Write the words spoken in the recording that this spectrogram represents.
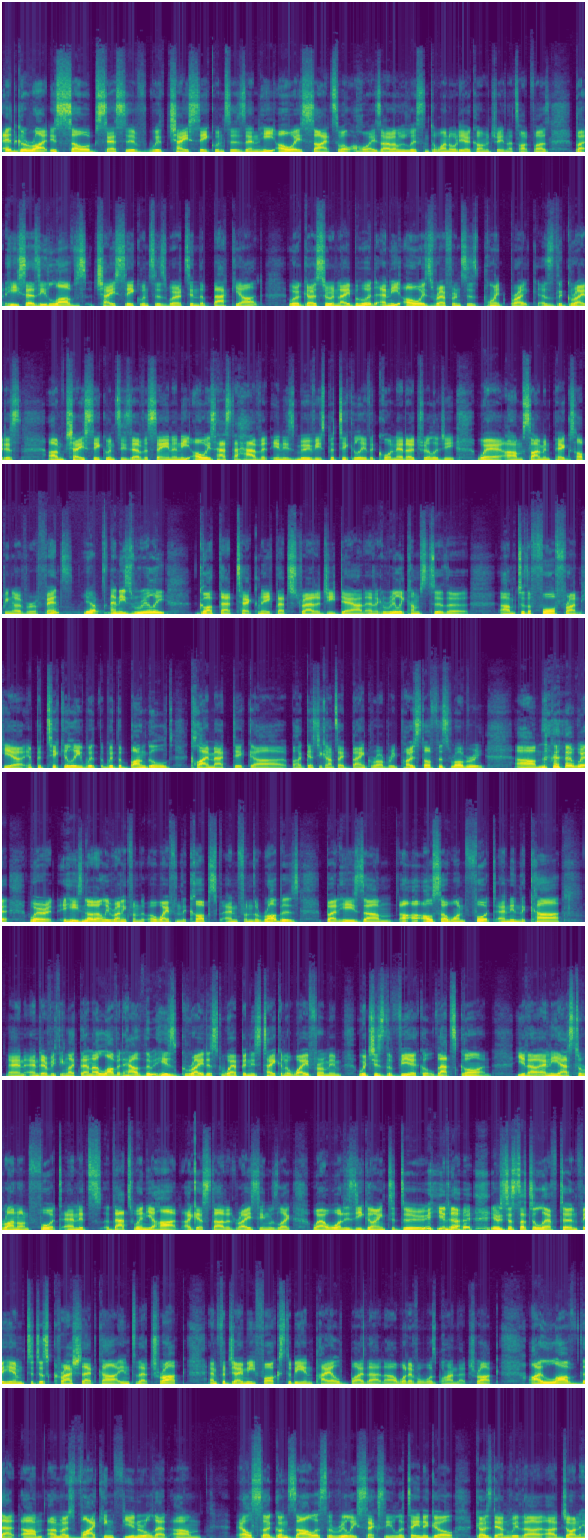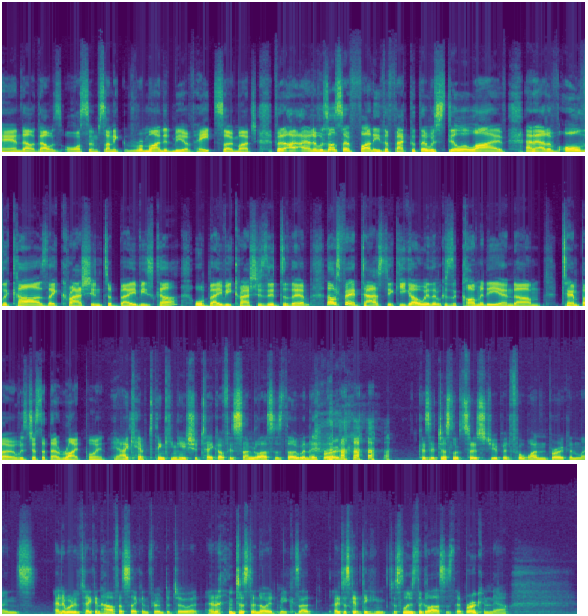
Edgar Wright is so obsessive with chase sequences, and he always cites, well, always, I only listen to one audio commentary, and that's Hot Fuzz, but he says he loves chase sequences where it's in the backyard, where it goes through a neighborhood, and he always references Point Break as the greatest um, chase sequence he's ever seen, and he always has to have it in his movies, particularly the Cornetto trilogy, where um, Simon Pegg's hopping over a fence yep. and he's really got that technique, that strategy down, and it really comes to the um, to the forefront here, and particularly with with the bungled climactic, uh, I guess you can't say bank robbery, post office robbery, um, where where it, he's not only running from the, away from the cops and from the robbers, but he's um, also on foot and in the car and and everything like that. And I love it how the, his greatest weapon is taken away from him, which is the vehicle. That's gone, you know, and he has to run on foot. And it's that's when your heart, I guess, started racing. It was like, wow, what is he going to do? You know, it was just such a left turn for him to just crash that car into that truck, and for Jamie Foxx to be impaled by that uh, whatever was behind that truck. I love that um, almost Viking funeral that. Um, Eiza Gonzalez, the really sexy Latina girl, goes down with uh, uh, Jon Hamm. That that was awesome. Something reminded me of Heat so much, but I, I, it was also funny the fact that they were still alive. And out of all the cars, they crash into Baby's car, or Baby crashes into them. That was fantastic. You go with it because the comedy and um, tempo was just at that right point. Yeah, I kept thinking he should take off his sunglasses though when they broke, because it just looked so stupid for one broken lens, and it would have taken half a second for him to do it, and it just annoyed me because I I just kept thinking, just lose the glasses, they're broken now.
